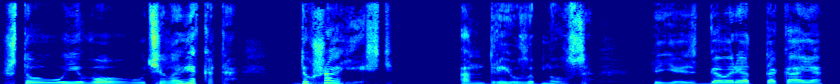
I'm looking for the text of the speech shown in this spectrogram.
что у его, у человека-то душа есть? Андрей улыбнулся. Есть, говорят, такая...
